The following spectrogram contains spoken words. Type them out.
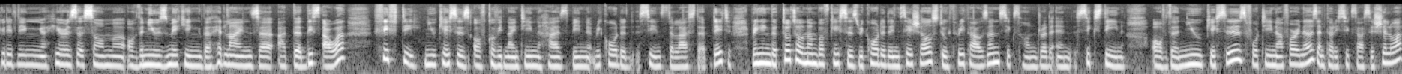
Good evening. Here's some uh, of the news making the headlines uh, at the, this hour. 50 new cases of COVID 19 has been recorded since the last update, bringing the total number of cases recorded in Seychelles to 3,616. Of the new cases, 14 are foreigners and 36 are Seychellois.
